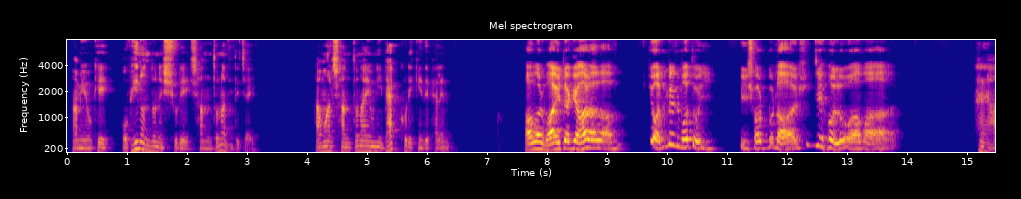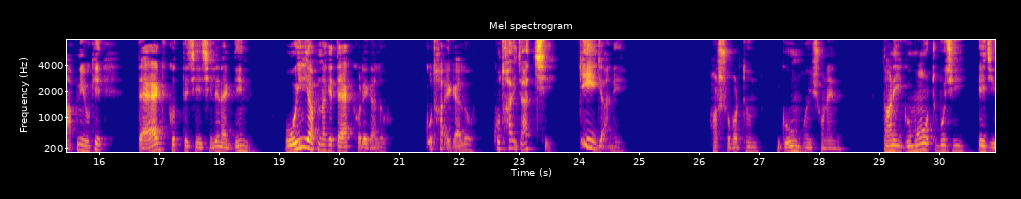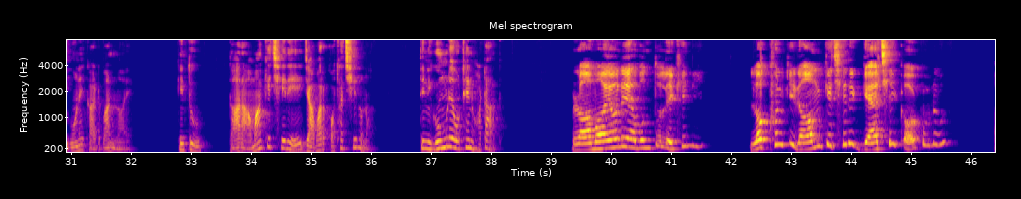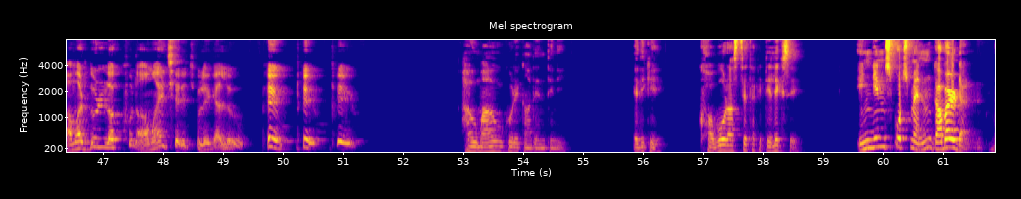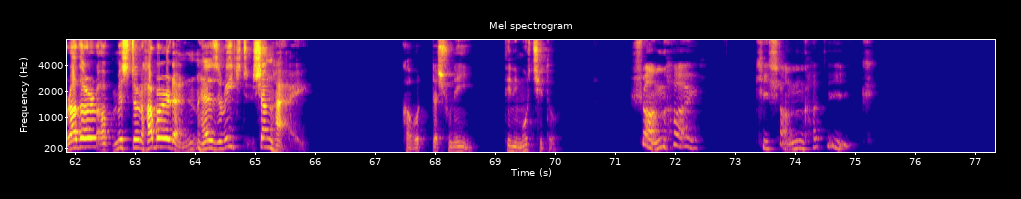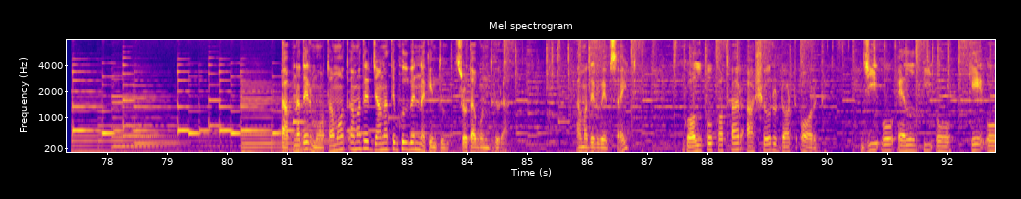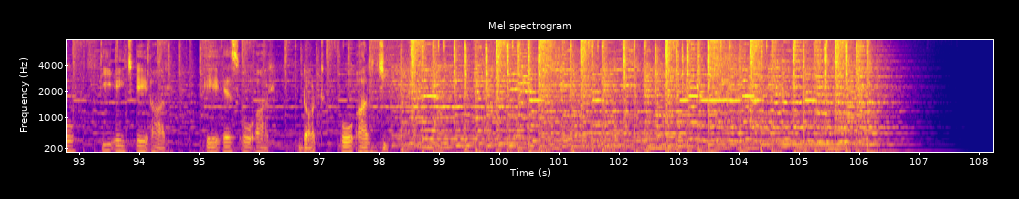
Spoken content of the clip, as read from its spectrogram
আমি ওকে অভিনন্দনের সুরে সান্ত্বনা দিতে চাই। আমার সান্ত্বনায় উনি ভ্যাক করে কেঁদে ফেলেন। আমার ভাইটাকে হারালাম জন্মের মতোই। এই সর্বনাশ যে হলো আমার। হ্যাঁ আপনি ওকে ত্যাগ করতে চেয়েছিলেন একদিন। ওই আপনাকে ত্যাগ করে গেল। কোথায় গেল? কোথায় যাচ্ছে? কে জানে? হর্ষবর্ধন গুম হয়ে শোনেন। তাঁর এই গুমোট বুঝি এই জীবনে কাটবার নয়। কিন্তু তার আমাকে ছেড়ে যাবার কথা ছিল না। তিনি গুমড়ে ওঠেন হঠাৎ। রামায়ণে এমন তো লেখেনি। লক্ষণ কি রামকে ছেড়ে গেছে কখনো? আমার দুর্লক্ষণ আমায় ছেড়ে চলে গেল। হাউমাউ করে কাঁদেন তিনি। এদিকে খবর আসতে থাকে টেলেক্সে। Indian sportsman Gabardon brother of mister Habardon has reached Shanghai খবরটা শুনেই তিনি মূর্ছিত। সাংহাই কি সাংঘাতিক। আপনাদের মতামত আমাদের জানাতে ভুলবেন না কিন্তু শ্রোতা বন্ধুরা। আমাদের website Golpo Kothar Ashor dot org G O L P O K O T H A R K S O R dot O R G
